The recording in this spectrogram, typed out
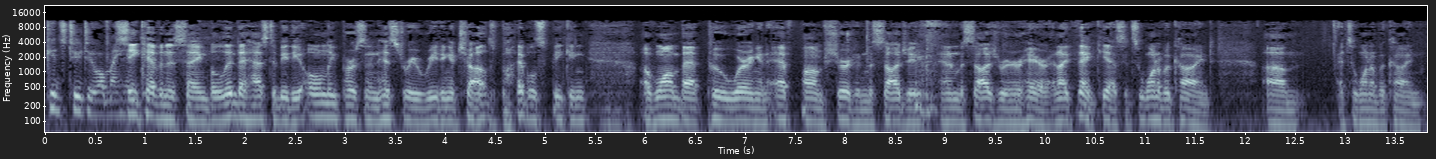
kids tutu on my head. See, Kevin is saying Belinda has to be the only person in history reading a child's Bible speaking of wombat poo wearing an F bomb shirt and massaging and massager in her hair. And I think yes, it's one of a kind. Um, it's a one of a kind.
